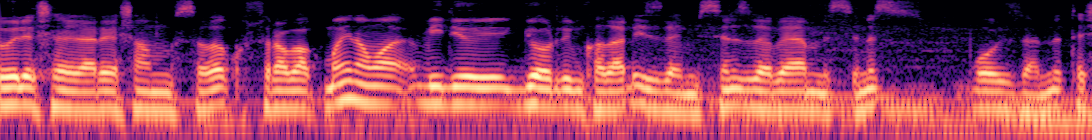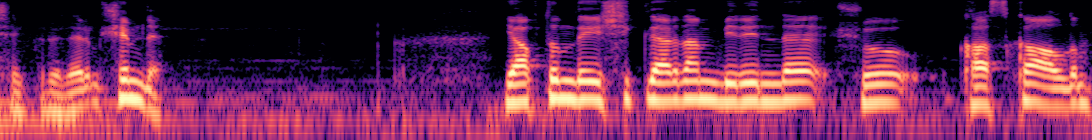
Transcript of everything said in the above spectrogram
öyle şeyler yaşanmışsa da kusura bakmayın ama videoyu gördüğüm kadar izlemişsiniz ve beğenmişsiniz. O yüzden de teşekkür ederim. Şimdi yaptığım değişikliklerden birinde şu kaskı aldım.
